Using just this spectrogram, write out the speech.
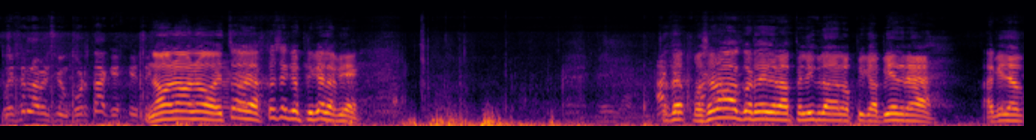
Puede ser la versión corta, que es que... te- No, no, no, esto las cosas hay que explicarlas bien. Entonces, ¿Vosotros os acordáis de la película de los picapiedras? Aquella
